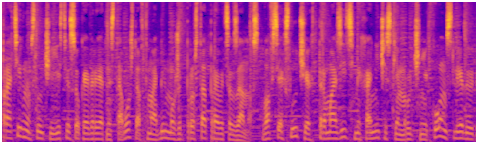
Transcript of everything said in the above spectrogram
В противном случае есть высокая вероятность того, что автомобиль может просто отправиться в занос. Во всех случаях тормозить механическим ручником следует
